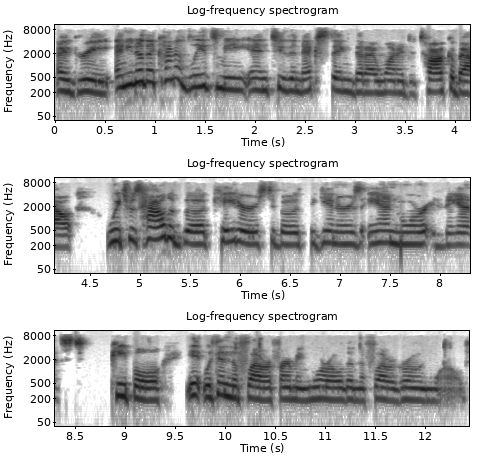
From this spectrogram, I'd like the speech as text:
I agree. And you know, that kind of leads me into the next thing that I wanted to talk about, which was how the book caters to both beginners and more advanced people within the flower farming world and the flower growing world.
